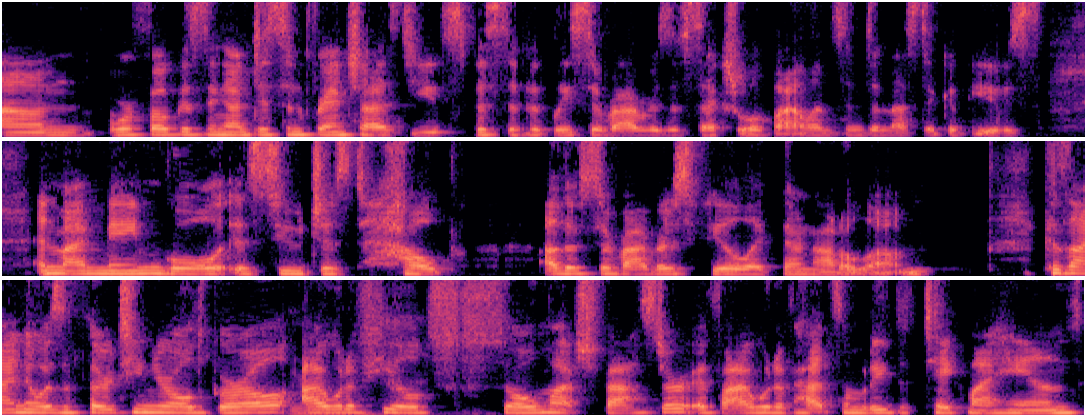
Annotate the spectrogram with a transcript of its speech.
Um, we're focusing on disenfranchised youth, specifically survivors of sexual violence and domestic abuse. And my main goal is to just help other survivors feel like they're not alone. Because I know as a 13 year old girl, yeah. I would have healed so much faster if I would have had somebody to take my hand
